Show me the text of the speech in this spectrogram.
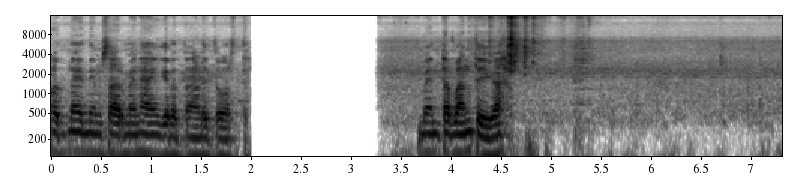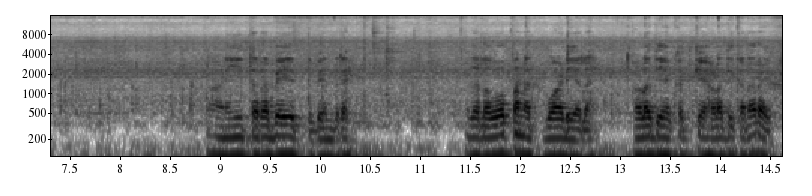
ಹದಿನೈದು ನಿಮಿಷ ಆದ್ಮೇಲೆ ಹೆಂಗಿರುತ್ತೆ ನೋಡಿ ತೋರಿಸ್ತೆ ಬೆಂತ ಬಂತು ಈಗ. ಈ ಥರ ಬೇಯುತ್ತೆ ಬೆಂದರೆ. ಅದೆಲ್ಲ ಓಪನ್ ಆಯ್ತು ಬಾಡಿ ಎಲ್ಲ. ಹಳದಿ ಹಾಕೋದಕ್ಕೆ ಹಳದಿ ಕಲರ್ ಆಯ್ತು.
